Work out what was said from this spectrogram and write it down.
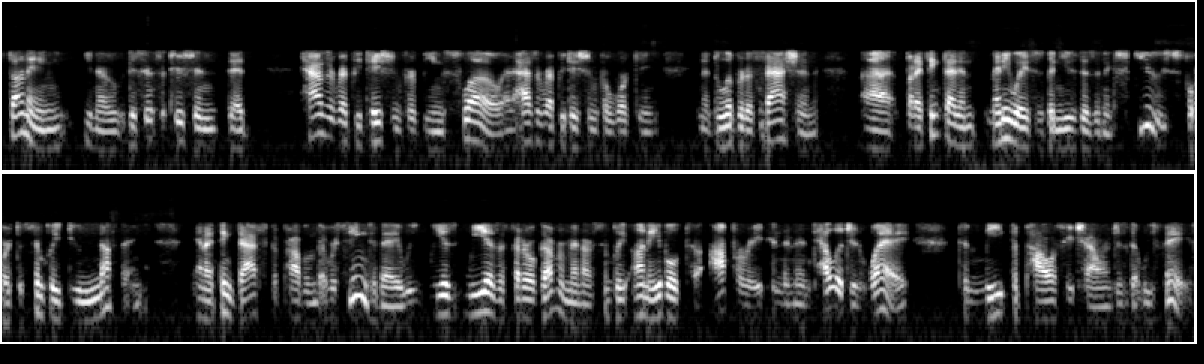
stunning, you know, this institution that has a reputation for being slow and has a reputation for working in a deliberative fashion. Uh, but I think that in many ways has been used as an excuse for it to simply do nothing. And I think that's the problem that we're seeing today. We, we, as, we as a federal government are simply unable to operate in an intelligent way to meet the policy challenges that we face.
